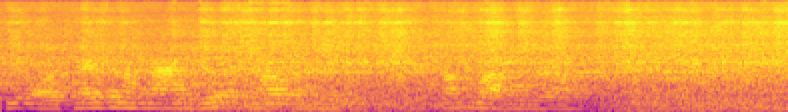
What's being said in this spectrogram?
พี่อ๋อใช้พลังงานเยอะนะครับวันนี้ ทั้งวันนะครับ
